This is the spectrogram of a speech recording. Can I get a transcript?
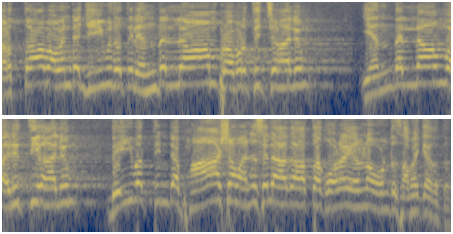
കർത്താവ് അവന്റെ ജീവിതത്തിൽ എന്തെല്ലാം പ്രവർത്തിച്ചാലും എന്തെല്ലാം വരുത്തിയാലും ദൈവത്തിന്റെ ഭാഷ മനസ്സിലാകാത്ത കുറെ എണ്ണമുണ്ട് സഭയ്ക്കകത്ത്.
